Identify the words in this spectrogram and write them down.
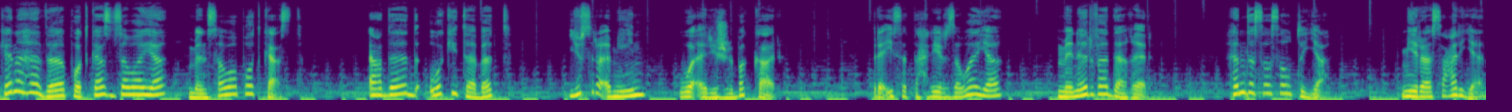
كان هذا بودكاست زوايا من سوا بودكاست. إعداد وكتابة يسرى أمين وأريج البكار. رئيس التحرير زوايا مينيرفا داغر هندسة صوتية ميراس عريان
